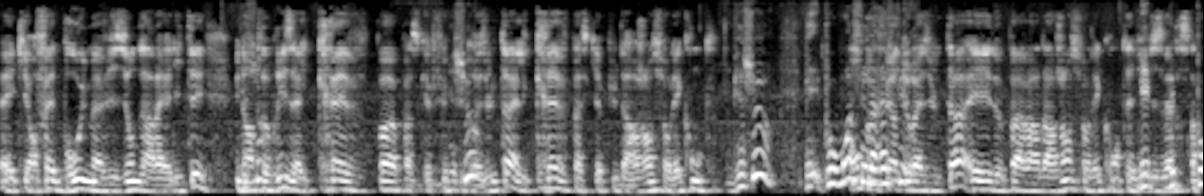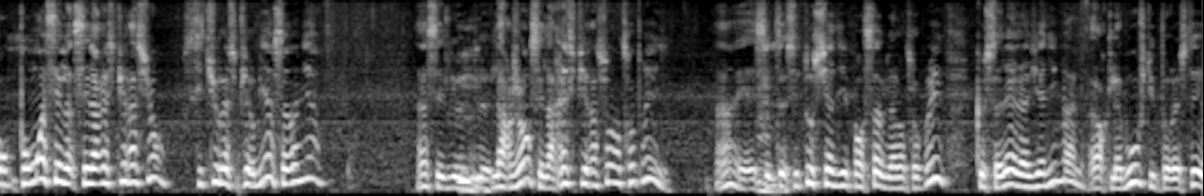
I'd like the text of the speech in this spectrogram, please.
et qui en fait brouille ma vision de la réalité. Une entreprise, elle crève pas parce qu'elle fait plus de résultats, elle crève parce qu'il n'y a plus d'argent sur les comptes. Bien sûr, mais pour moi c'est la faire du résultat et de pas avoir d'argent sur les comptes et vice versa. Pour, pour, moi c'est la, la respiration. Si tu respires bien, ça va bien. Hein, hmm. L'argent, c'est la respiration d'entreprise. Hein, c'est aussi indispensable à l'entreprise que ça l'est à la vie animale. Alors que la bouffe, tu peux rester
